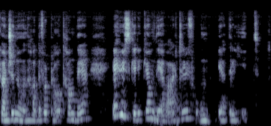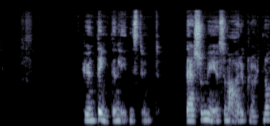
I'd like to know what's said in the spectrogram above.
Kanskje noen hadde fortalt ham det, jeg husker ikke om det var telefon i atelieret. Hun tenkte en liten stund. Det er så mye som er uklart nå,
